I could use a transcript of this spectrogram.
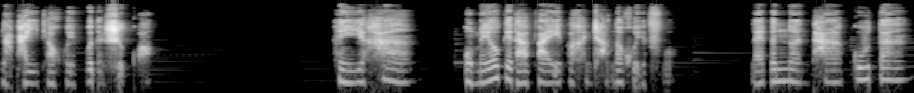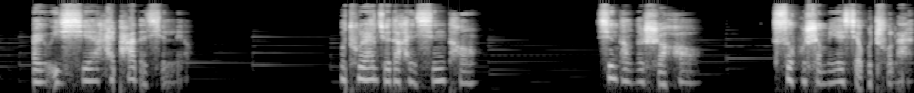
哪怕一条回复的时光。很遗憾，我没有给他发一个很长的回复，来温暖他孤单而有一些害怕的心灵。我突然觉得很心疼，心疼的时候，似乎什么也写不出来。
